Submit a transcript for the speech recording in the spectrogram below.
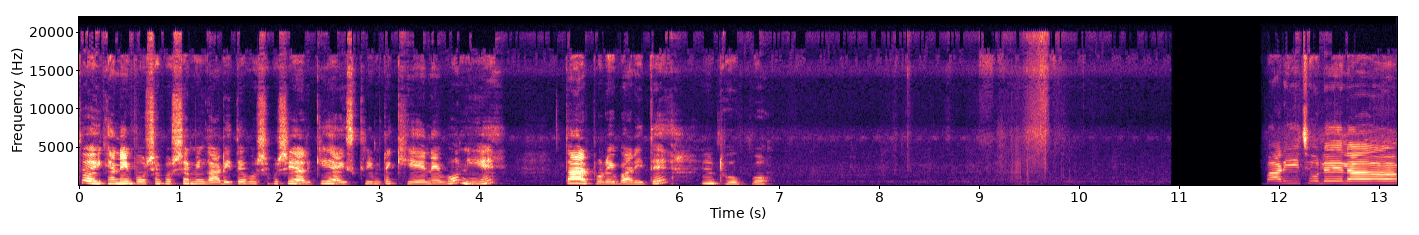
তো ওইখানেই বসে বসে আমি গাড়িতে বসে বসে আর কি আইসক্রিমটা খেয়ে নেব, নিয়ে তারপরে বাড়িতে ঢুকবো। বাড়ি চলে এলাম।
